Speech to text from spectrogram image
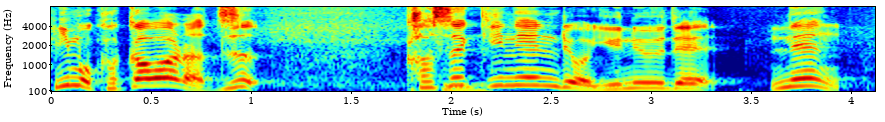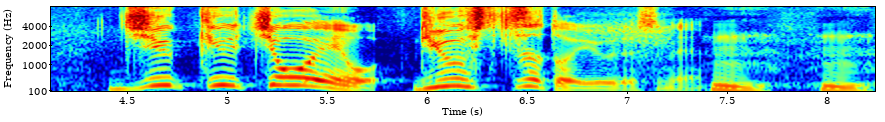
にもかかわらず化石燃料輸入で年19兆円を流出というですねうんうん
